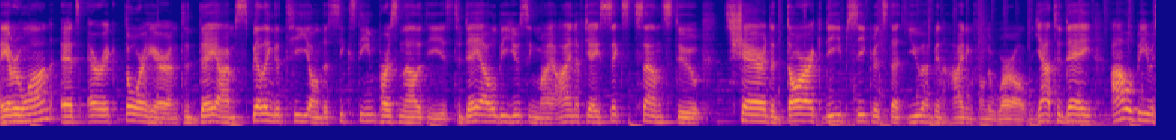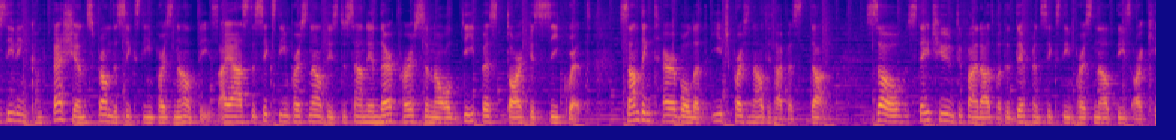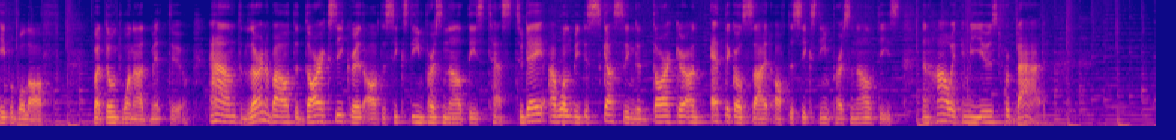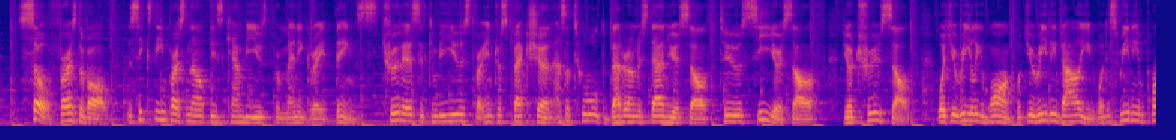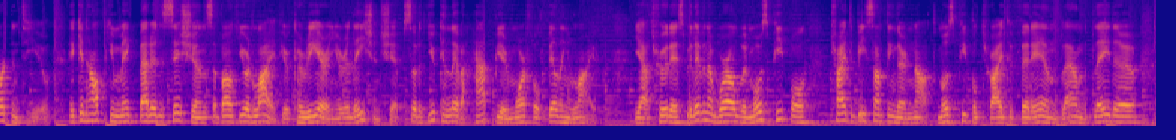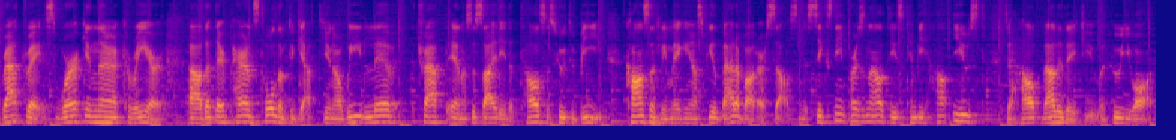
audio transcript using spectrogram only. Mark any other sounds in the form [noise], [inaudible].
Hey everyone, it's Erik Thor here and today I'm spilling the tea on the 16 personalities. Today I will be using my INFJ Sixth Sense to share the dark, deep secrets that you have been hiding from the world. Yeah, today I will be receiving confessions from the 16 personalities. I asked the 16 personalities to send in their personal, deepest, darkest secret. Something terrible that each personality type has done. So stay tuned to find out what the different 16 personalities are capable of, but don't want to admit to. And learn about the dark secret of the 16 personalities test. Today I will be discussing the darker unethical side of the 16 personalities and how it can be used for bad. So, first of all, the 16 personalities can be used for many great things. Truth is, it can be used for introspection as a tool to better understand yourself, to see yourself, your true self, what you really want, what you really value, what is really important to you. It can help you make better decisions about your life, your career, and your relationships so that you can live a happier, more fulfilling life. Yeah, truth is, we live in a world where most people try to be something they're not. Most people try to fit in, blend, play the rat race, work in their career uh, that their parents told them to get. You know, we live trapped in a society that tells us who to be, constantly making us feel bad about ourselves. And the 16 personalities can be used to help validate you and who you are.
